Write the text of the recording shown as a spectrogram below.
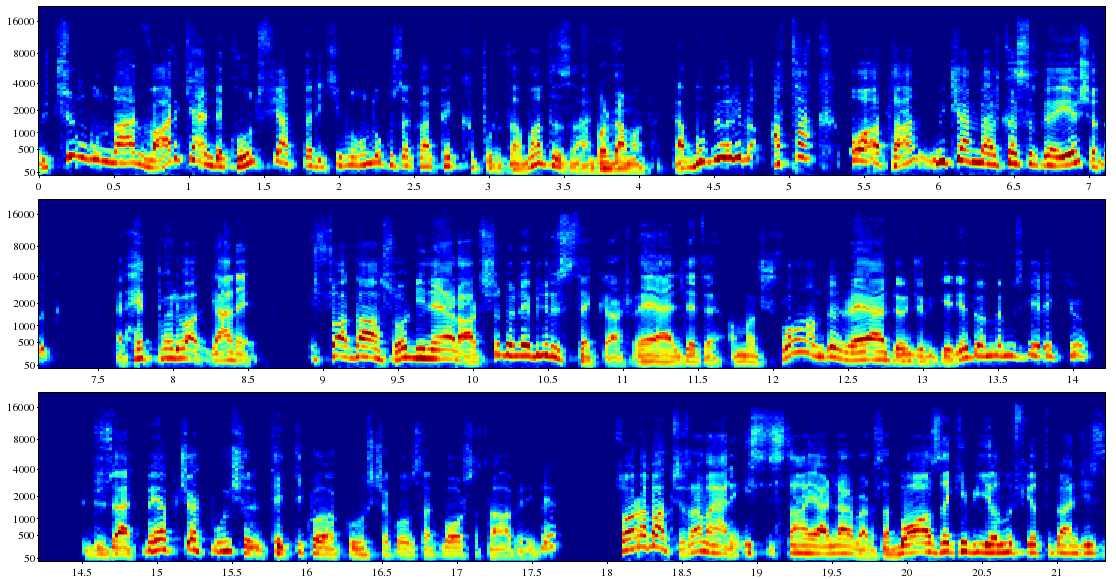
bütün bunlar varken de konut fiyatları 2019'a kadar pek kıpırdamadı zaten. Kıpırdamadı. Ya bu böyle bir atak. O atağın mükemmel kasırgayı yaşadık. Yani hep böyle bir- yani sonra daha sonra lineer artışa dönebiliriz tekrar reelde de. Ama şu anda reelde önce bir geriye dönmemiz gerekiyor. Bir düzeltme yapacak bu işleri teknik olarak konuşacak olsak borsa tabiriyle. Sonra bakacağız ama yani istisna yerler var. Mesela Boğaz'daki bir yalının fiyatı bence hiç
